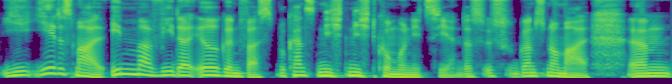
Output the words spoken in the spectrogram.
Je, jedes Mal, immer wieder irgendwas. Du kannst nicht nicht kommunizieren. Das ist ganz normal. Ähm,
